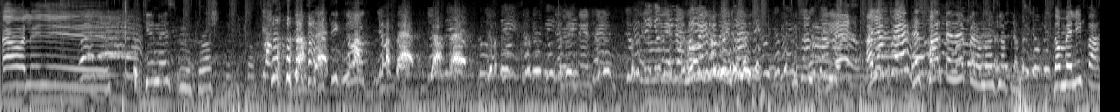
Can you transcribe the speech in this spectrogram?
¡Chao, Luigi! ¿Quién es mi crush de TikTok. Yo sé, TikTok. Yo Domelipa.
